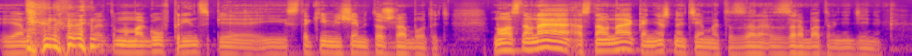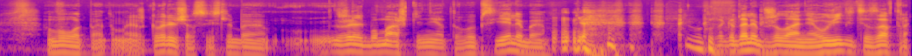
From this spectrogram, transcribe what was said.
Я, я поэтому могу, в принципе, и с такими вещами тоже работать. Но основная, основная конечно, тема — это зарабатывание денег. Вот, поэтому я же говорю сейчас, если бы жаль бумажки нету, вы бы съели бы, загадали бы желание, увидите завтра.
